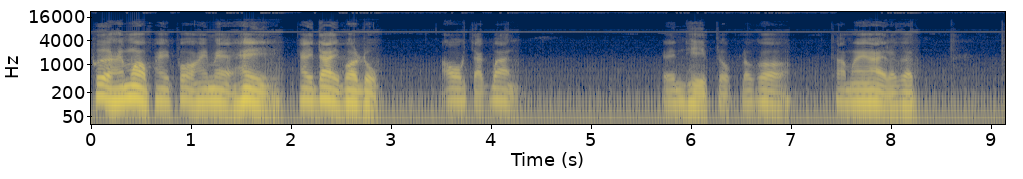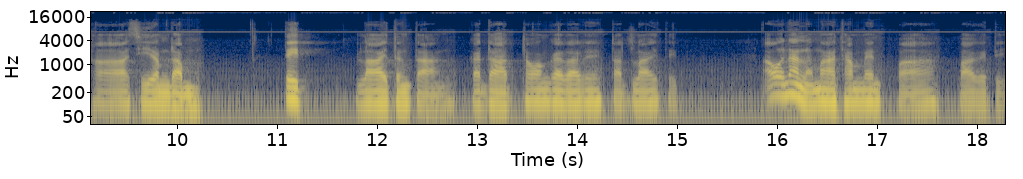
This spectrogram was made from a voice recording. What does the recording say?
เพื่อให้มอบให้พ่อให้แม่ให้ให้ได้มรดกเอาออกจากบ้าน เป็นหีบศพแล้วก็ทำง่ายๆแล้วก็ทาสีดำดำติดลายต่างๆ กระดาษทองกระดาษตัดลายติด เอานั่นแหละมาทำเป็นฝาฝากติ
